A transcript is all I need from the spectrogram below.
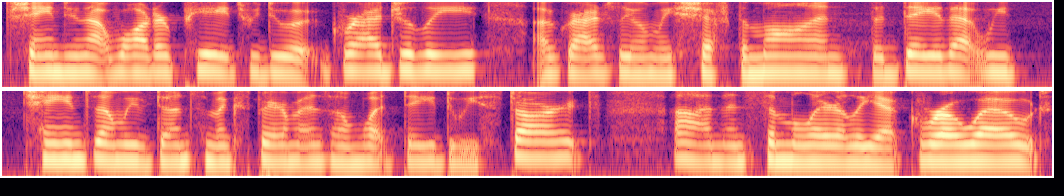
changing that water pH, we do it gradually, uh, gradually when we shift them on. The day that we change them, we've done some experiments on what day do we start. Uh, and then similarly at grow out,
